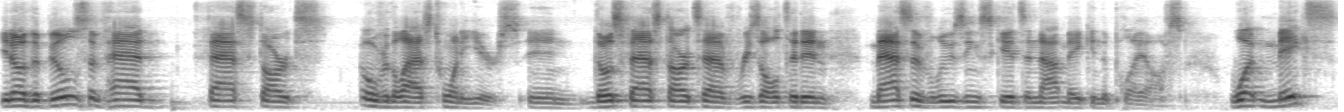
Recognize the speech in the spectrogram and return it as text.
You know, the Bills have had fast starts over the last 20 years, and those fast starts have resulted in massive losing skids and not making the playoffs. What makes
